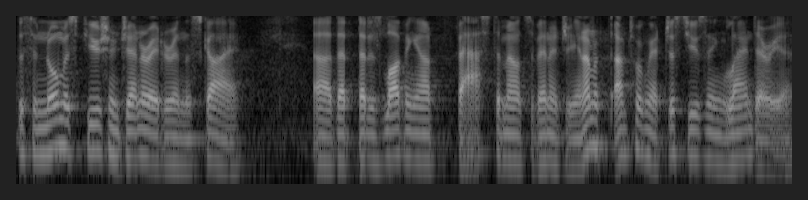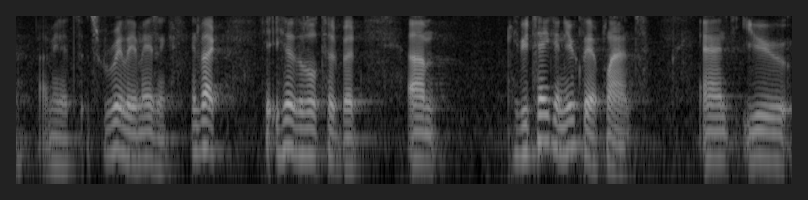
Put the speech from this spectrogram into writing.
this enormous fusion generator in the sky uh, that, that is lobbing out vast amounts of energy. And I'm, I'm talking about just using land area. I mean, it's, it's really amazing. In fact, here's a little tidbit. Um, if you take a nuclear plant and you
